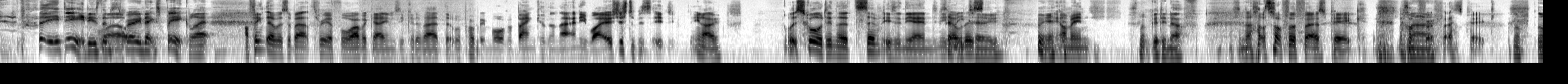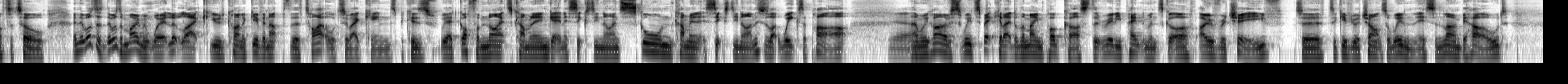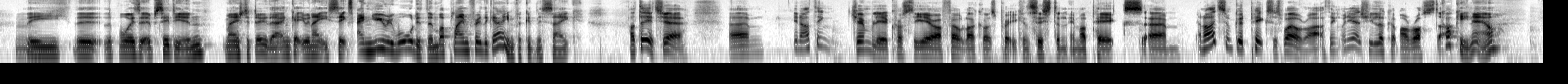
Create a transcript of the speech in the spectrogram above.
it did. It was the very next pick. Like, I think there was about three or four other games he could have had that were probably more of a banker than that anyway. It was just a, it, you know, well, it scored in the seventies in the end. And you go, well, yeah, I mean, it's not good enough. no, it's not for the first pick. not No. for a first pick. Not, not at all. And there was a, there was a moment where it looked like you'd kind of given up the title to Adkins because we had Gotham Knights coming in getting a 69, Scorn coming in at 69. This is like weeks apart. Yeah. And we kind of we'd speculated on the main podcast that really Pentiment's got to overachieve to to give you a chance of winning this, and lo and behold, hmm. the the the boys at Obsidian managed to do that and get you an 86, and you rewarded them by playing through the game for goodness sake. I did, yeah. Um, you know, I think generally across the year, I felt like I was pretty consistent in my picks, um, and I had some good picks as well, right? I think when you actually look at my roster, Cocky now.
